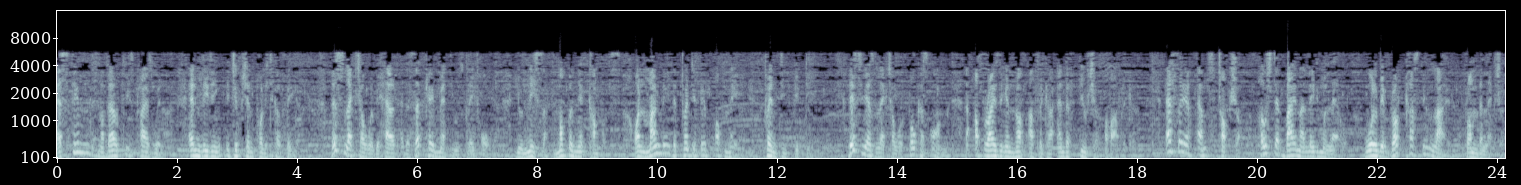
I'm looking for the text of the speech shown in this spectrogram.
esteemed Nobel Peace Prize winner and leading Egyptian political figure. This lecture will be held at the ZK Matthews Great Hall, UNISA, Muckleneuk Campus, on Monday, the 25th of May, 2015. This year's lecture will focus on the uprising in North Africa and the future of Africa. SAFM's Talk Show, hosted by Naledi Moleo, will be broadcasting live from the lecture.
